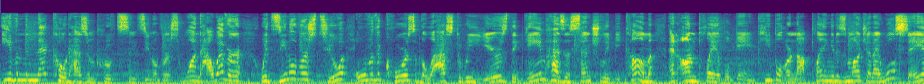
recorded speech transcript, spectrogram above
even the netcode has improved since Xenoverse 1. However, with Xenoverse 2, over the course of the last three years, the game has essentially become an unplayable game. People are not playing it as much, and I will say,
